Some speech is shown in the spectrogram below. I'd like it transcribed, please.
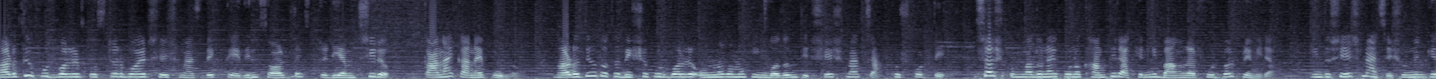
ভারতীয় ফুটবলের পোস্টার বয়ের শেষ ম্যাচ দেখতে এদিন সল্টলেক স্টেডিয়াম ছিল কানায় কানায় পূর্ণ। ভারতীয় তথা বিশ্ব ফুটবলের অন্যতম কিংবদন্তির শেষ ম্যাচ চাক্ষুষ করতে উচ্ছ্বাস, উন্মাদনায় কোনো খামতি রাখেননি বাংলার ফুটবল প্রেমীরা। কিন্তু শেষ ম্যাচে সুনীলকে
